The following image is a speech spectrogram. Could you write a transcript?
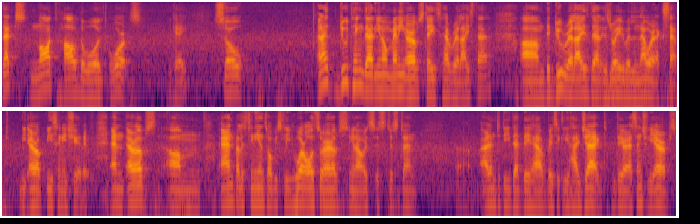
that's not how the world works okay so and i do think that you know many arab states have realized that um, they do realize that israel will never accept the arab peace initiative and arabs um, and palestinians obviously who are also arabs you know it's it's just an uh, identity that they have basically hijacked they are essentially arabs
